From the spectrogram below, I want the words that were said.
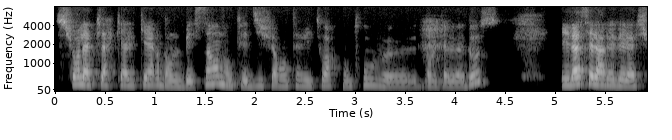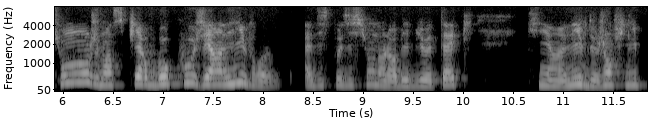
sur la pierre calcaire dans le Bessin, donc les différents territoires qu'on trouve dans le Calvados. Et là, c'est la révélation. Je m'inspire beaucoup. J'ai un livre à disposition dans leur bibliothèque qui est un livre de Jean-Philippe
